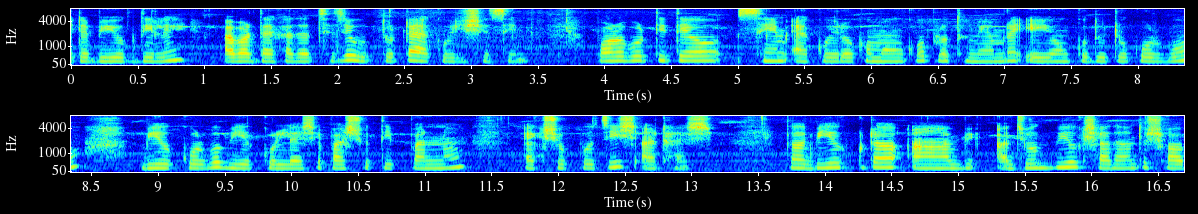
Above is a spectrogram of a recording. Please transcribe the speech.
এটা বিয়োগ দিলে আবার দেখা যাচ্ছে যে উত্তরটা একই এসেছে। পরবর্তীতেও সেম একই রকম অঙ্ক। প্রথমে আমরা এই অঙ্ক দুটো করব, বিয়োগ করব, বিয়োগ করলে আসে পাঁচশো তিপ্পান্ন, একশো পঁচিশ, আঠাশ। তো বিয়োগটা যোগ বিয়োগ সাধারণত সব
